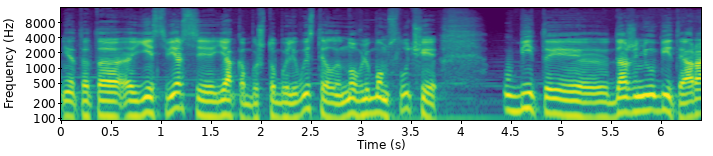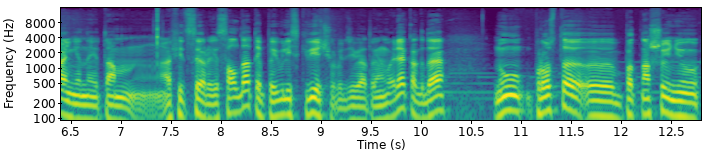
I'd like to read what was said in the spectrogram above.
Нет, это э, есть версия, якобы, что были выстрелы, но в любом случае убитые, даже не убитые, а раненые там офицеры и солдаты появились к вечеру 9 января, когда ну, просто э, по отношению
